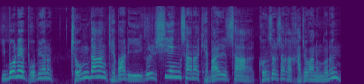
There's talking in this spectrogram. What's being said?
이번에 보면은 정당한 개발 이익을 시행사나 개발사, 건설사가 가져가는 거는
